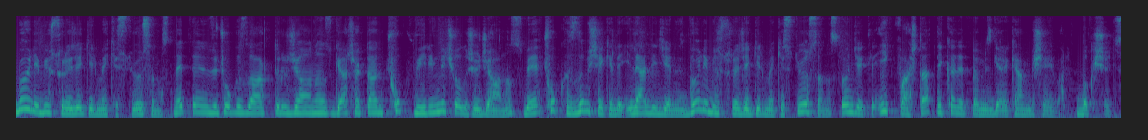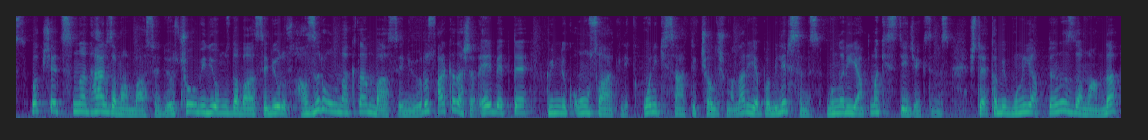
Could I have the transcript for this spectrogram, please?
Böyle bir sürece girmek istiyorsanız netlerinizi çok hızlı arttıracağınız, gerçekten çok verimli çalışacağınız ve çok hızlı bir şekilde ilerleyeceğiniz böyle bir sürece girmek istiyorsanız öncelikle ilk başta dikkat etmemiz gereken bir şey var. Bakış açısı. Bakış açısından her zaman bahsediyoruz. Çoğu videomuzda bahsediyoruz. Hazır olmaktan bahsediyoruz. Arkadaşlar elbette günlük 10 saatlik, 12 saatlik çalışmalar yapabilirsiniz. Bunları yapmak isteyeceksiniz. İşte tabii bunu yaptığınız zaman da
